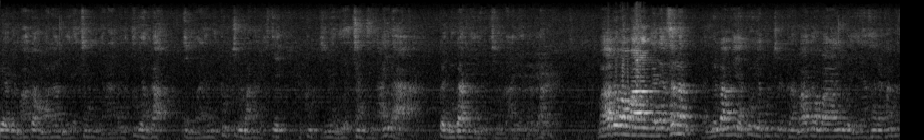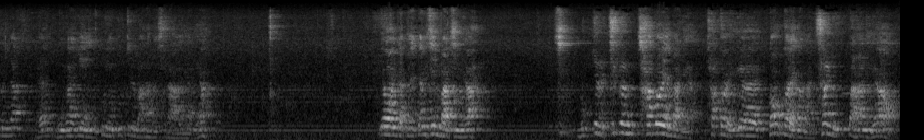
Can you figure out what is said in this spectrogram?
여기 마도 말하는 이래 청년이라는 구경가, 지금 말하는 국지를 말하는 것이 국지는 이래 청년이 아니다. 그 누가 이런 친구가 아니야. 마도가 말한 데에서는 누가기에 꾸겨 굴지를 그 마도가 말하는 데 이래서는 강조냐 누가기에 꾸겨 굴지를 말하는 것이라 이야기야. 요 이제 백정신 말씀이야. 묵지를 지금 차도에 말이야. 차도에 이거 동토에가 말 선이 있다 하니요.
